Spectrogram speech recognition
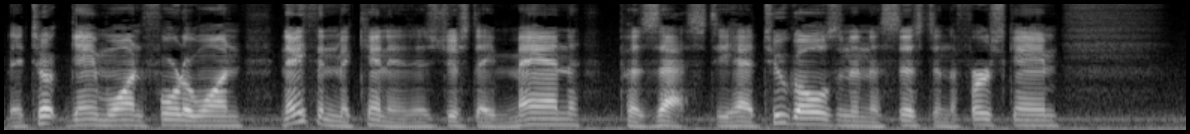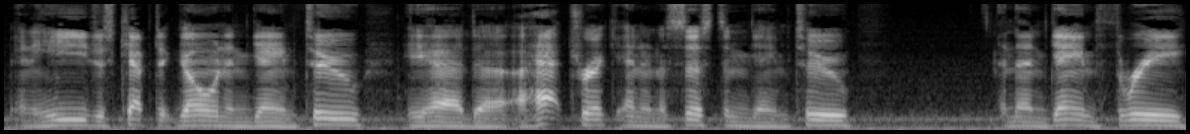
They took game one four to one. Nathan MacKinnon is just a man possessed. He had two goals and an assist in the first game, and he just kept it going in game two. He had uh, a hat trick and an assist in game two. And then game three,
